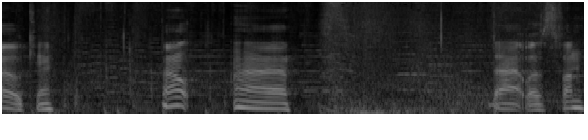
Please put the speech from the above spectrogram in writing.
Okay. Well, uh, that was fun.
